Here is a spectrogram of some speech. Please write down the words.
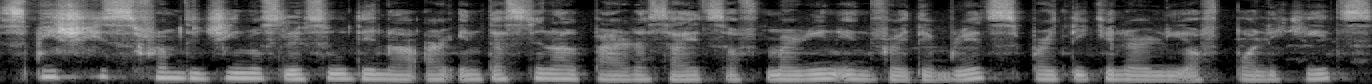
Species from the genus Lecudina are intestinal parasites of marine invertebrates, particularly of polychaetes,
